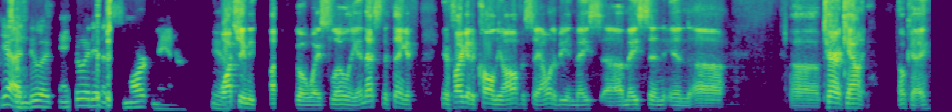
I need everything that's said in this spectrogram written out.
Yeah, So- and do it and do it in a smart manner. Yeah. Watching these go away slowly, and that's the thing. If if I get a call in the office, say I want to be in Mason, uh, Mason in uh, uh, Tarrant County, okay,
